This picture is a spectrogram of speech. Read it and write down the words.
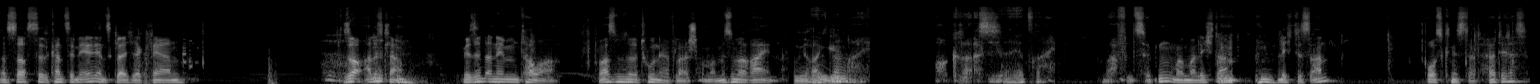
Das sagst du, kannst du den Aliens gleich erklären. So, alles klar. Wir sind an dem Tower. Was müssen wir tun, Herr Fleischhammer? Müssen wir rein? Muss da reingehen. rein. Oh, krass. Ja, jetzt rein. Waffen zücken, mal mal Licht an. Licht ist an. Oh, es knistert. Hört ihr das?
